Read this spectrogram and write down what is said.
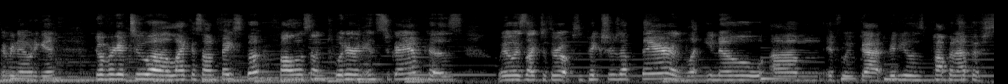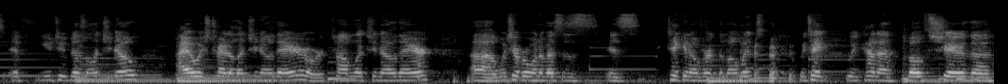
every now and again. Don't forget to uh, like us on Facebook, follow us on Twitter and Instagram because we always like to throw up some pictures up there and let you know um, if we've got videos popping up. If if YouTube doesn't let you know, I always try to let you know there, or Tom lets you know there, uh, whichever one of us is is taking over at the moment. we take we kind of both share the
